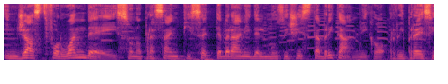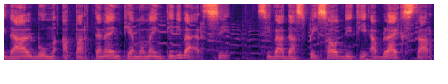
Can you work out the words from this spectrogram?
In Just for One Day sono presenti sette brani del musicista britannico ripresi da album appartenenti a momenti diversi, si va da Space Oddity a Blackstar,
